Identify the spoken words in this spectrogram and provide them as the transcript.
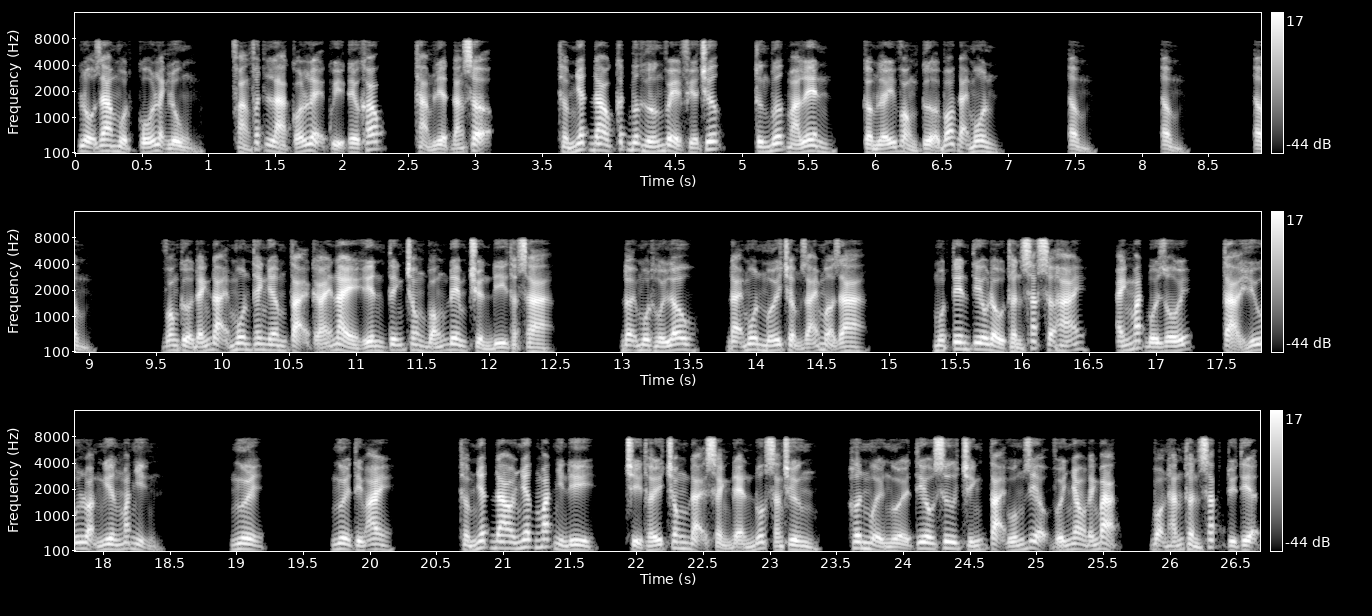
lộ ra một cố lạnh lùng, phảng phất là có lệ quỷ tiêu khóc, thảm liệt đáng sợ. Thẩm nhất đao cất bước hướng về phía trước, từng bước mà lên, cầm lấy vòng cửa bóp đại môn. Ẩm ẩm ẩm vòng cửa đánh đại môn thanh âm tại cái này yên tĩnh trong bóng đêm chuyển đi thật xa. Đợi một hồi lâu, đại môn mới chậm rãi mở ra. Một tên tiêu đầu thần sắc sợ hãi, ánh mắt bối rối, tả hữu loạn nghiêng mắt nhìn. Ngươi ngươi tìm ai? Thẩm nhất đao nhấc mắt nhìn đi, chỉ thấy trong đại sảnh đèn đuốc sáng trưng, hơn mười người tiêu sư chính tại uống rượu với nhau đánh bạc, bọn hắn thần sắc tùy tiện,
